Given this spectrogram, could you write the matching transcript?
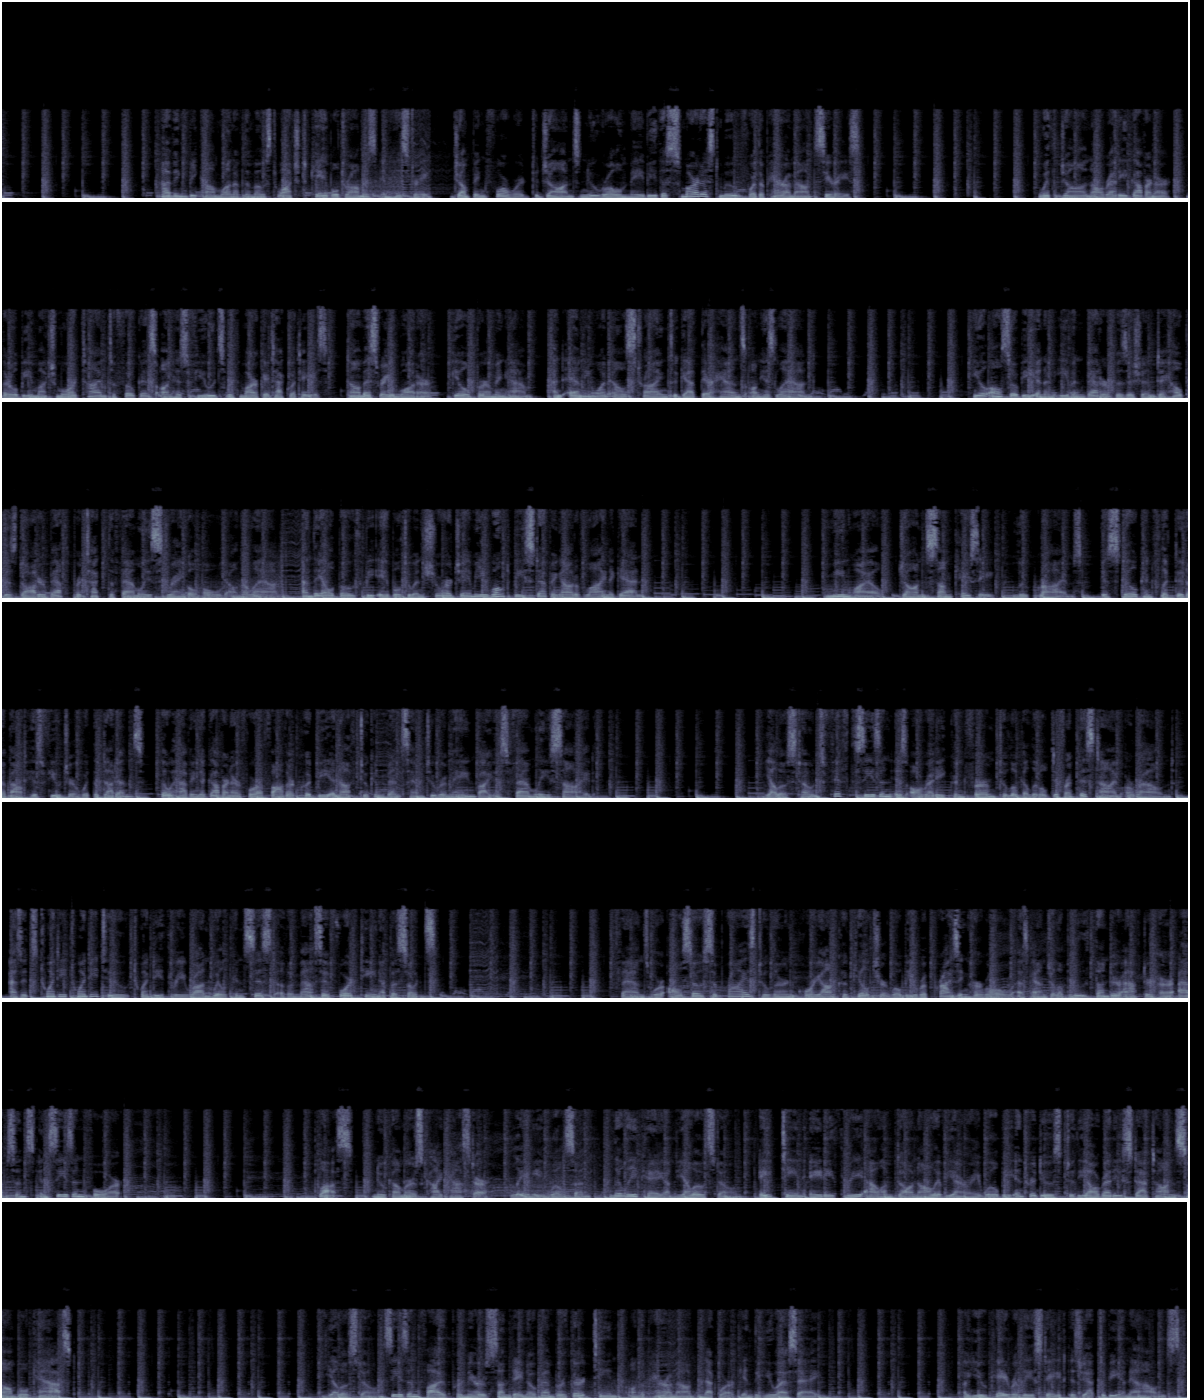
Having become one of the most watched cable dramas in history, jumping forward to John's new role may be the smartest move for the Paramount series. With John already governor, there'll be much more time to focus on his feuds with market equities, Thomas Rainwater, Gil Birmingham, and anyone else trying to get their hands on his land. He'll also be in an even better position to help his daughter Beth protect the family's stranglehold on the land, and they'll both be able to ensure Jamie won't be stepping out of line again. Meanwhile, John's son Kayce, Luke Grimes, is still conflicted about his future with the Duttons, though having a governor for a father could be enough to convince him to remain by his family's side. Yellowstone's fifth season is already confirmed to look a little different this time around, as its 2022-23 run will consist of a massive 14 episodes fans were also surprised to learn Q'orianka Kilcher will be reprising her role as Angela Blue Thunder after her absence in Season 4. Plus, newcomers Kai Caster, Lainey Wilson, Lilli Kay and Yellowstone, 1883 Alan Dawn Olivieri will be introduced to the already stacked ensemble cast. Yellowstone Season 5 premieres Sunday, November 13 on the Paramount Network in the USA. A UK release date is yet to be announced.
